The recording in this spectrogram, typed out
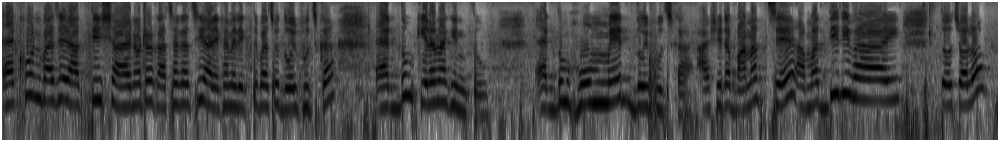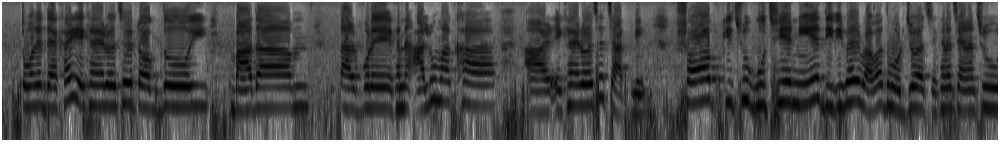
এখন বাজে রাত্রি সাড়ে নটার কাছাকাছি, আর এখানে দেখতে পাচ্ছ দই ফুচকা। একদম কেনা না কিন্তু। একদম হোমমেড দই ফুচকা। আর সেটা বানাচ্ছে আমার দিদি ভাই। তো চলো, তোমাদের দেখাই। এখানে রয়েছে টক দই, বাদাম, তারপরে এখানে আলু মাখা, আর এখানে রয়েছে চাটনি। সব কিছু গুছিয়ে নিয়ে দিদিভাইয়ের বাবা ধৈর্য আছে। এখানে চানাচুর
